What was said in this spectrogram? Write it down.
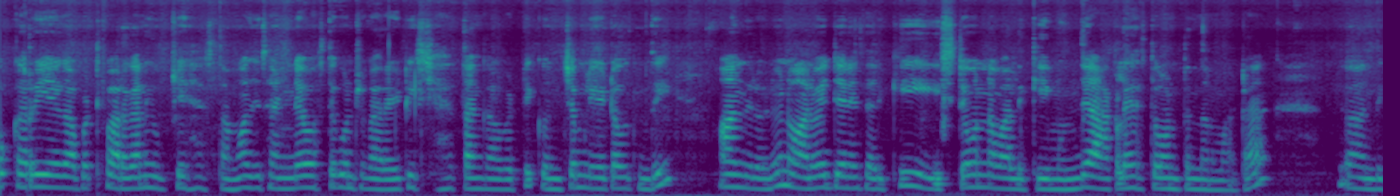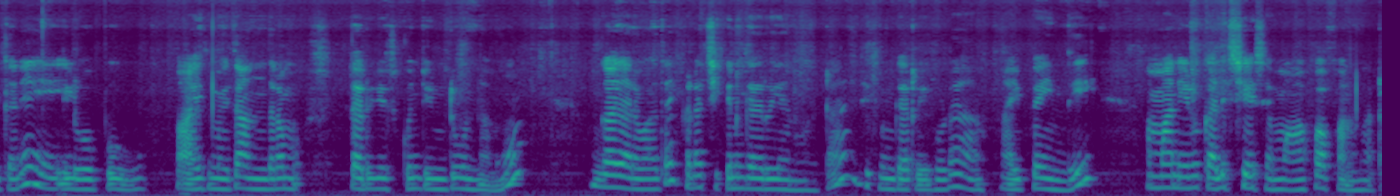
ఒక కర్రీయే కాబట్టి త్వరగానే కుక్ చేసేస్తాము. అది సండే వస్తే కొంచెం వెరైటీస్ చేస్తాం కాబట్టి కొంచెం లేట్ అవుతుంది. అందులోనూ నాన్ వెజ్ అనేసరికి ఇష్టం ఉన్న వాళ్ళకి ముందే ఆకలేస్తూ ఉంటుందన్నమాట. అందుకనే ఈలోపు పాయసం అయితే అందరం సర్వ్ చేసుకొని తింటూ ఉన్నాము. ఇంకా తర్వాత ఇక్కడ చికెన్ కర్రీ అనమాట చికెన్ కర్రీ కూడా అయిపోయింది. అమ్మ నేను కలిసి చేసాము ఆఫ్ ఆఫ్ అనమాట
